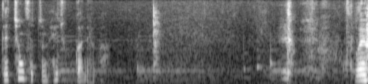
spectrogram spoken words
대청소 좀 해줄까 내가? 왜요?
